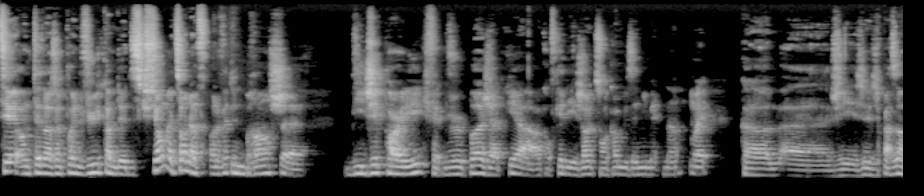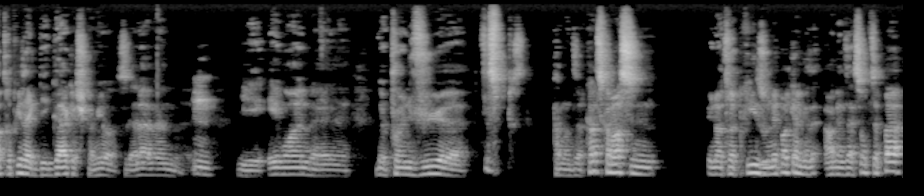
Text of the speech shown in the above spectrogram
tu sais, on était dans un point de vue comme de discussion, mais tu sais, on a, on a fait une branche euh, DJ party qui fait que je veux pas, j'ai appris à rencontrer des gens qui sont encore mes amis maintenant. Ouais. Comme euh, j'ai j'ai j'ai parti d'entreprise avec des gars que je suis comme yo, c'est là man, Mm. il est A1 euh, d'un point de vue euh, comment dire quand tu commences une une entreprise ou n'importe quelle orga- organisation, tu sais pas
